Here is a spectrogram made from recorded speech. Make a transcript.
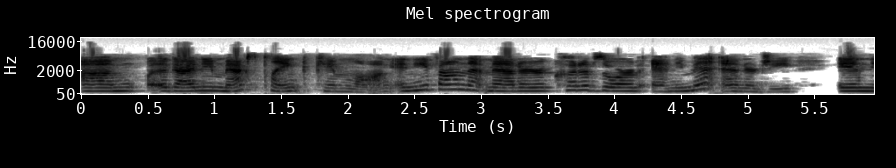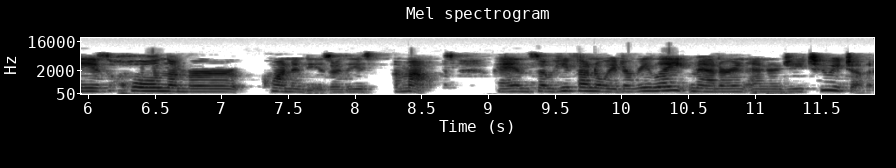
um, a guy named Max Planck came along and he found that matter could absorb and emit energy in these whole number quantities or these amounts. Okay, and so he found a way to relate matter and energy to each other.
